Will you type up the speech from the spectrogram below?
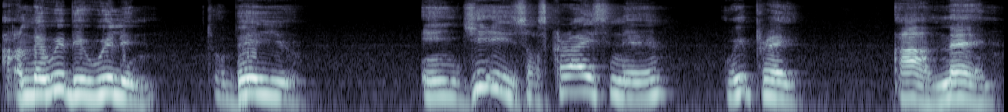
and may we be willing to obey you. In Jesus Christ's name, we pray. Amen.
